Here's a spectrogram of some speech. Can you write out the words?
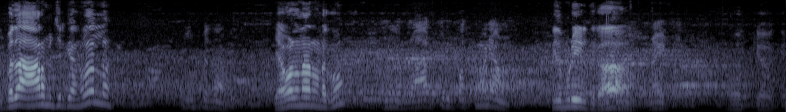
இப்போ தான் ஆரம்பிச்சிருக்காங்களா இல்லை? இப்போ தான் எவ்வளோ நேரம் நடக்கும்? ராத்திரி பத்து மணி ஆகும். இது முடியிறதுக்கா? நைட் ஓகே ஓகே.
